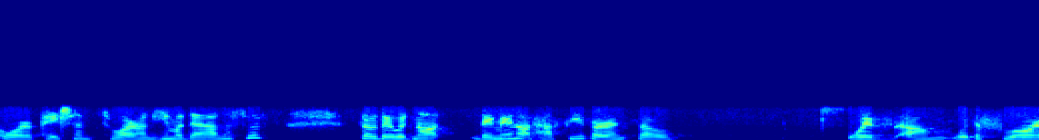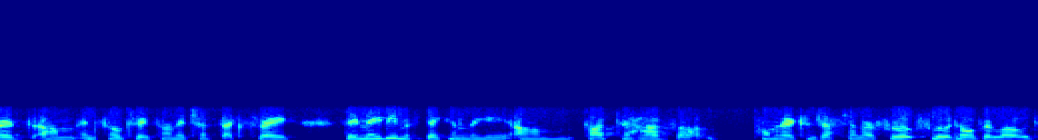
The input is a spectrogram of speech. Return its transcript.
or patients who are on hemodialysis. So they would not, they may not have fever, and so with um, with the fluid um, infiltrates on the chest X-ray, they may be mistakenly um, thought to have uh, pulmonary congestion or fluid overload,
